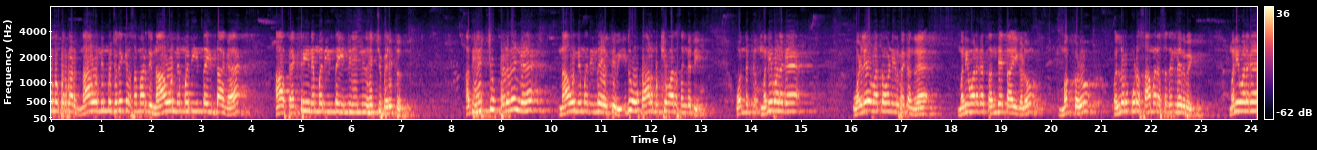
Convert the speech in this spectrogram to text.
ನಮಗೆ ಬರಬಾರ್ದು. ನಾವು ನಿಮ್ಮ ಜೊತೆ ಕೆಲಸ ಮಾಡ್ತೀವಿ. ನಾವು ನೆಮ್ಮದಿಯಿಂದ ಇದ್ದಾಗ ಆ ಫ್ಯಾಕ್ಟ್ರಿ ನೆಮ್ಮದಿಯಿಂದ ಇನ್ನೂ ಇನ್ನೂ ಹೆಚ್ಚು ಬೆಳೀತದೆ. ಅದು ಹೆಚ್ಚು ಬೆಳೆದಂಗೆ ನಾವು ನೆಮ್ಮದಿಯಿಂದ ಇರ್ತೀವಿ. ಇದು ಬಹಳ ಮುಖ್ಯವಾದ ಸಂಗತಿ. ಒಂದು ಮನೆ ಒಳಗೆ ಒಳ್ಳೆಯ ವಾತಾವರಣ ಇರಬೇಕಂದ್ರೆ ಮನೆ ಒಳಗೆ ತಂದೆ ತಾಯಿಗಳು, ಮಕ್ಕಳು, ಎಲ್ಲರೂ ಕೂಡ ಸಾಮರಸ್ಯದಿಂದ ಇರಬೇಕು. ಮನೆ ಒಳಗೆ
